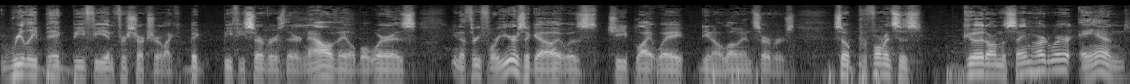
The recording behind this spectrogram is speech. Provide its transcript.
really big beefy infrastructure, like big beefy servers that are now available. Whereas you know three four years ago it was cheap, lightweight, you know low end servers. So performance is good on the same hardware and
